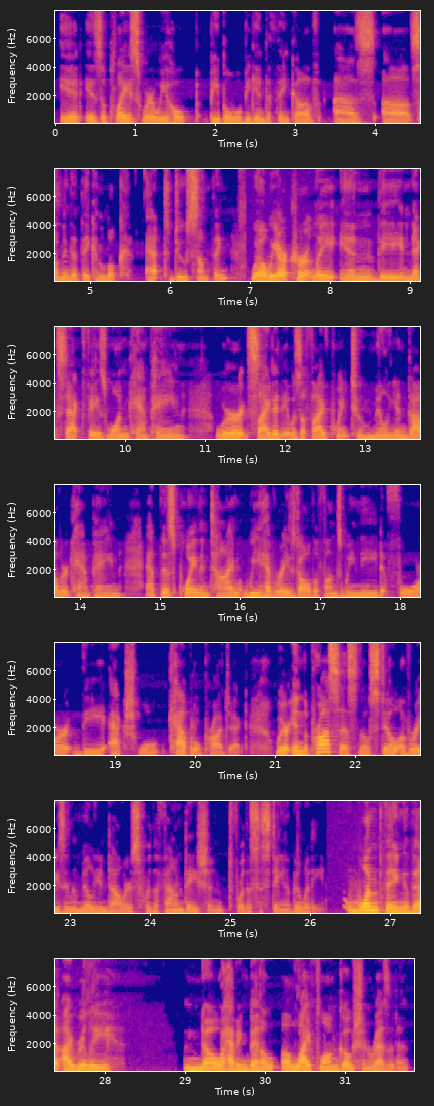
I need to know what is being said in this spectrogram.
It is a place where we hope people will begin to think of as uh, something that they can look at to do something. Well, we are currently in the Next Act Phase 1 campaign. We're excited. It was a $5.2 million campaign. At this point in time, we have raised all the funds we need for the actual capital project. We're in the process, though, still of raising a million dollars for the foundation for the sustainability. One thing that I really know, having been a, a lifelong Goshen resident,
